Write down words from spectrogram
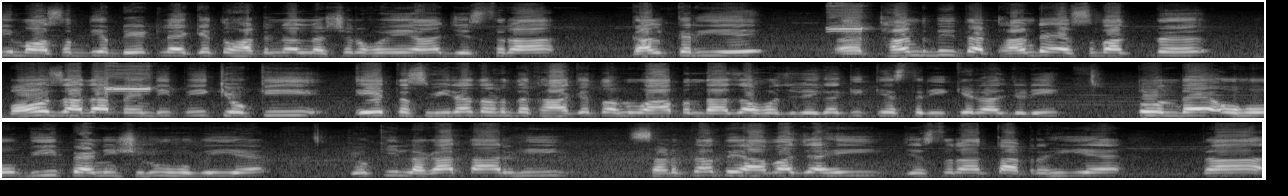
ਦੀ ਮੌਸਮ ਦੀ ਅਪਡੇਟ ਲੈ ਕੇ ਤੁਹਾਡੇ ਨਾਲ ਨਸ਼ਰ ਹੋਏ ਆ ਜਿਸ ਤਰ੍ਹਾਂ ਗੱਲ ਕਰੀਏ ਠੰਡ ਦੀ ਤਾਂ ਠੰਡ ਇਸ ਵਕਤ ਬਹੁਤ ਜ਼ਿਆਦਾ ਪੈਂਦੀ ਪਈ ਕਿਉਂਕਿ ਇਹ ਤਸਵੀਰਾਂ ਤੁਹਾਨੂੰ ਦਿਖਾ ਕੇ ਤੁਹਾਨੂੰ ਆਪ ਅੰਦਾਜ਼ਾ ਹੋ ਜਾਵੇਗਾ ਕਿ ਕਿਸ ਤਰੀਕੇ ਨਾਲ ਜਿਹੜੀ ਧੁੰਦ ਹੈ, ਉਹ ਵੀ ਪੈਣੀ ਸ਼ੁਰੂ ਹੋ ਗਈ ਹੈ। ਕਿਉਂਕਿ ਲਗਾਤਾਰ ਹੀ ਸੜਕਾਂ ਤੇ ਆਵਾਜਾਈ ਜਿਸ ਤਰ੍ਹਾਂ ਘਟ ਰਹੀ ਹੈ, ਤਾਂ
